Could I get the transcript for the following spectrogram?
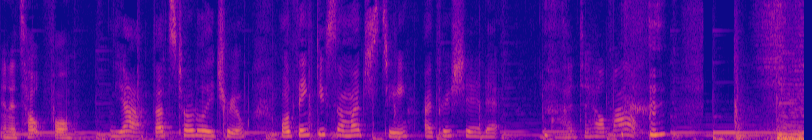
and it's helpful. Yeah, that's totally true. Well, thank you so much, T. I appreciate it. Glad to help out.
